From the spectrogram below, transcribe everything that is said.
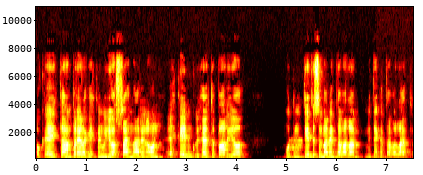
Okei, Tampereellakin ehkä niin kuin jossain määrin on, ehkä ei niin kuin ihan yhtä paljon, mutta niin tietyssä määrin tavallaan, miten tavallaan, että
